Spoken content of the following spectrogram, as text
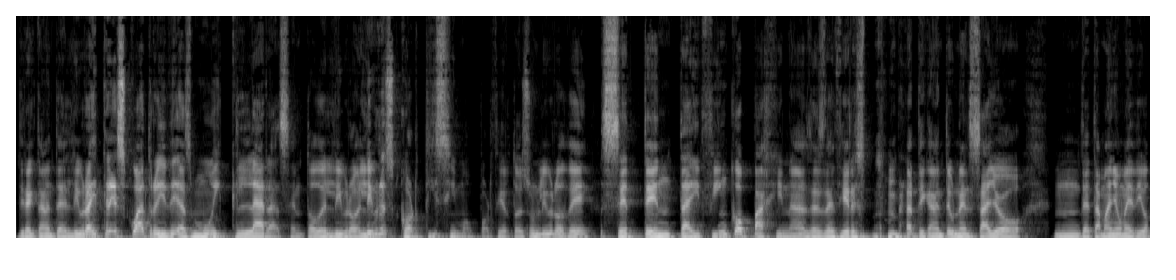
directamente del libro. Hay tres, cuatro ideas muy claras en todo el libro. El libro es cortísimo, por cierto, es un libro de 75 páginas, es decir, es prácticamente un ensayo mm, de tamaño medio,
